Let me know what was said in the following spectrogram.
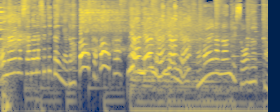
あ、お前が触らせて。たんやろ。バーカバーカ。にゃにゃにゃにゃにゃ。お前らなんでそうなった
